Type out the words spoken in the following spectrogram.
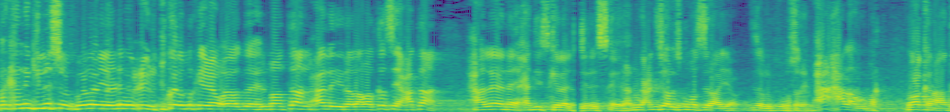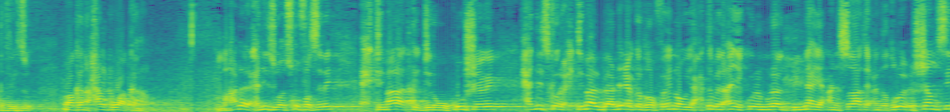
marka ninkii la soo boodaya nabig wuxuu yidhi tukada markay hilmaantaan maxaa la yidhahda amaad ka seexataan waxaan leenahay xadiis kalaa jira iska ilaah marka xadiis waa la isku fasiraya xadiis waa la isku fasiraya maxaa xal ah marka? Waa kana hadda fiirso waa kana xalku waa kana maxaa xadiis waa isku fasiray ixtimaalaadka jira wuu kuu sheegay. Xadiiska hore ixtimaal baa dhici karto fainahu yaxtamil an yakuna muraad binahyi can salaati cinda tuluuci shamsi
